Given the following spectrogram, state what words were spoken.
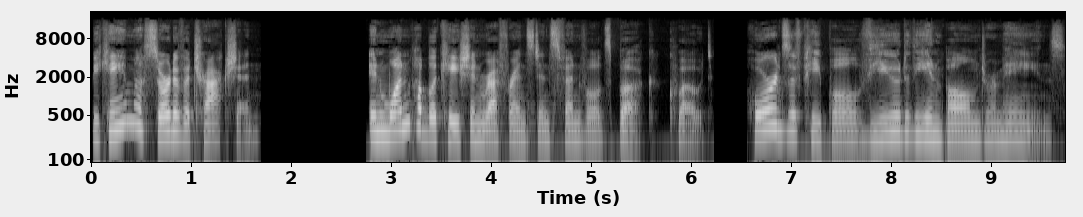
became a sort of attraction. In one publication referenced in Svenvold's book, quote, hordes of people viewed the embalmed remains.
